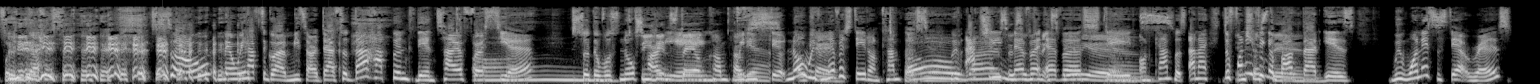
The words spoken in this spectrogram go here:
for you guys." so then we have to go and meet our dad. So that happened the entire first year. So there was no So partying. didn't stay on campus? We didn't Yeah. stay. No, we've never stayed on campus. Oh, we've right. actually So never ever stayed on campus. And I, the funny thing about that is we wanted to stay at res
